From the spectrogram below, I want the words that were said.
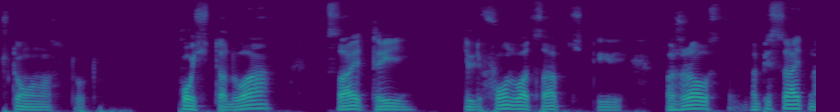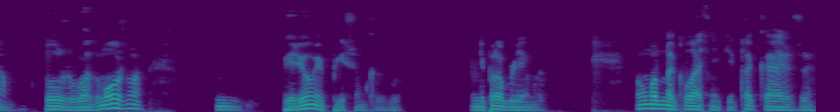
что у нас тут? Почта 2, сайт 3, телефон WhatsApp 4. Пожалуйста, написать нам тоже возможно. Берем и пишем, как бы. Не проблема. Ну, одноклассники такая же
